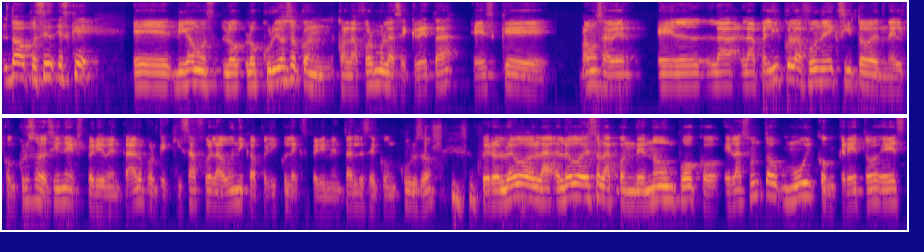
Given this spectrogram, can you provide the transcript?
No, pues es, que, eh, digamos, lo, curioso con, con la fórmula secreta es que, vamos a ver, la, película fue un éxito en el concurso de cine experimental, porque quizá fue la única película experimental de ese concurso, pero luego, luego eso la condenó un poco. El asunto muy concreto es,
